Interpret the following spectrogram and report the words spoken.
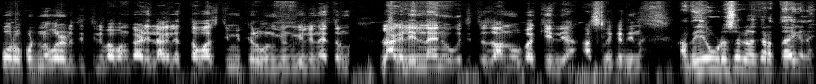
पोरं फुटणं वरड तिथली बाबा गाडी लागल्या तेव्हाच ती मी फिरवून घेऊन गेली. नाही तर लागलेली नाही न उगं तिथं जाऊन उभा केली. असलं कधी नाही. आता एवढं सगळं करता आहे का नाही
